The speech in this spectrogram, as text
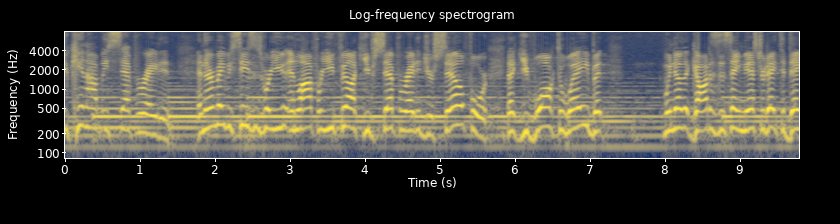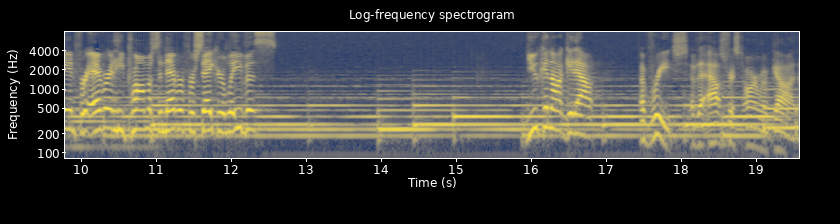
You cannot be separated. And there may be seasons where you in life where you feel like you've separated yourself or that you've walked away, but we know that God is the same yesterday, today, and forever, and He promised to never forsake or leave us. You cannot get out of reach of the outstretched arm of God.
